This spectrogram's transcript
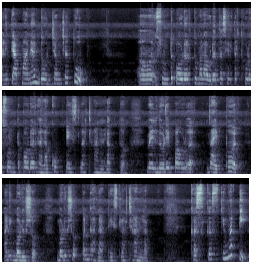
आणि त्या पाण्यात दोन चमचा तूप. सुंठ पावडर तुम्हाला आवडत असेल तर थोडं सुंठ पावडर घाला. खूप टेस्टला छान लागतं. वेलदोडे पावडर जायफळ आणि बडुशोप बडुशोप पण घाला टेस्टला छान लागतं खसखस किंवा ती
